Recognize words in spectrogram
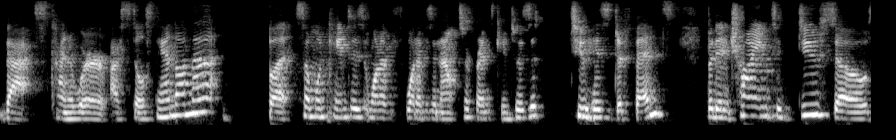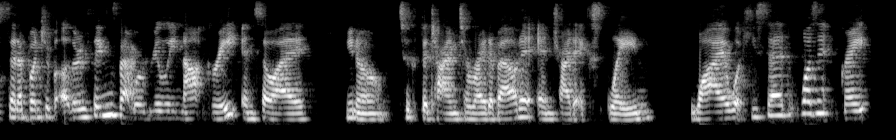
that's kind of where I still stand on that. But someone came to his, one of one of his announcer friends came to his to his defense, but in trying to do so, said a bunch of other things that were really not great. And so I, you know, took the time to write about it and try to explain why what he said wasn't great.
